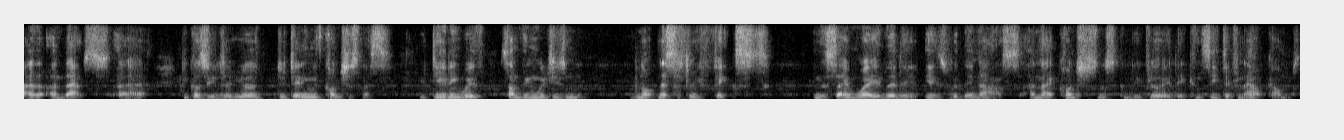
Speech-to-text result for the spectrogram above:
and and that's uh, because you, you're you're dealing with consciousness. You're dealing with something which is not necessarily fixed in the same way that it is within us, and that consciousness can be fluid. It can see different outcomes,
